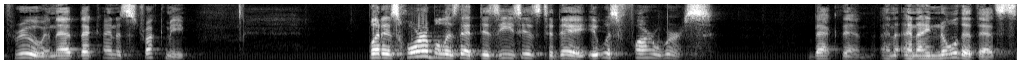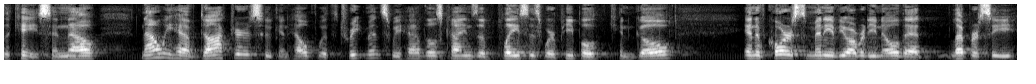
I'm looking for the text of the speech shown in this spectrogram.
through, and that, that kind of struck me. But as horrible as that disease is today, it was far worse back then. And, and I know that that's the case. And now now we have doctors who can help with treatments. We have those kinds of places where people can go. And of course, many of you already know that leprosy,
